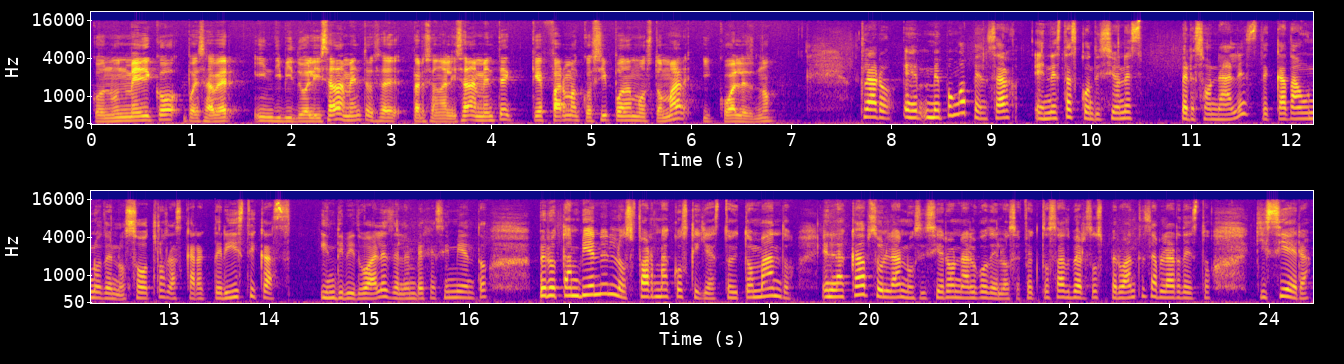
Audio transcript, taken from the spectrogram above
con un médico, pues saber individualizadamente, o sea, personalizadamente qué fármacos sí podemos tomar y cuáles no. Claro, eh, me pongo a pensar en estas condiciones personales de cada uno de nosotros, las características individuales del envejecimiento, pero también en los fármacos que ya estoy tomando. En la cápsula nos hicieron algo de los efectos adversos, pero antes de hablar de esto, quisiera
